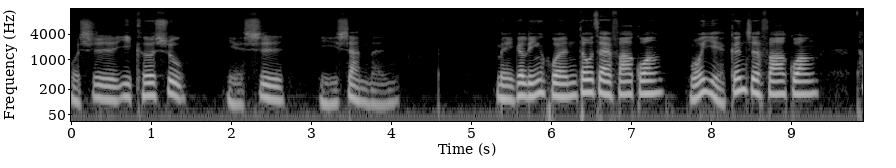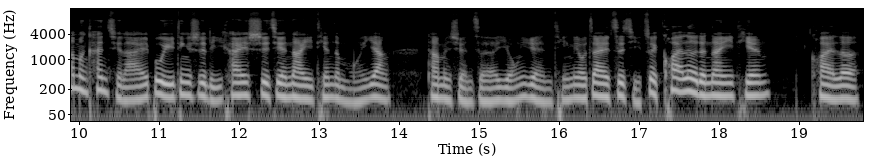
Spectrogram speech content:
我是一棵树，也是一扇门。每个灵魂都在发光，我也跟着发光。他们看起来不一定是离开世界那一天的模样，他们选择永远停留在自己最快乐的那一天。快乐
